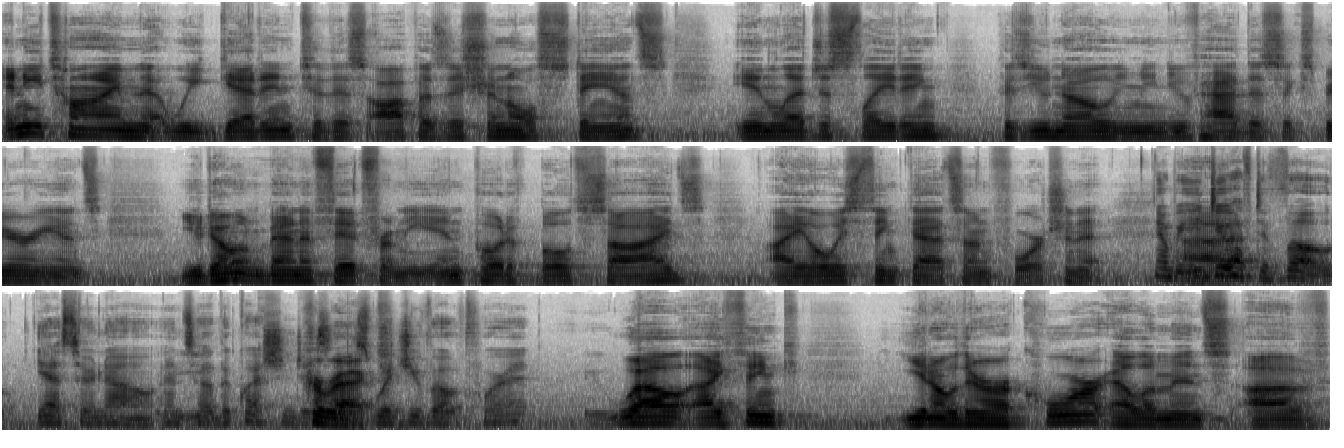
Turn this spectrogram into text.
anytime that we get into this oppositional stance in legislating, because you know, I mean, you've had this experience, you don't benefit from the input of both sides. I always think that's unfortunate. No, but you uh, do have to vote, yes or no. And so the question just correct. is would you vote for it? Well, I think, you know, there are core elements of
